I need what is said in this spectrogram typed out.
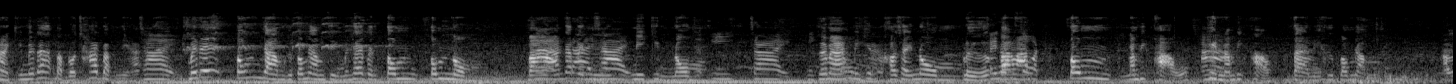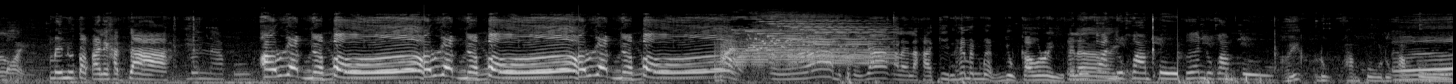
ากินไม่ได้แบบรสชาติแบบเนี้ยใช่ ไม่ได้ต้มยำคือต้มยำจริงไม่ใช่เป็นต้มต้มนม บางร้านจะเป็นใช่ใช่ มีกลิ่นนมอีใช่ใช่ไหมมีกลิ่นเขาใช้นมหรือใช้นมบางร้านสดต้มน้ำพริกเผาอ่ากลิ่นน้ำพริกเผา แต่อันนี้คือต้มยำจริงอร่อย เมนูต่อไปเลยค่ะจ้ารุ่นเนื้อปูเอาหล่นเนื้อโปเอาหล่นเนื้อโปเอาหล่นเนื้อโปเออมันจะไปยากอะไรล่ะคะกินให้มันเหมือนอยู่เกาหลีไปแต่เลดูก่อนยดูความปูเพื่อนดูความปู เฮ้ยดูความปูดูความปู เอ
